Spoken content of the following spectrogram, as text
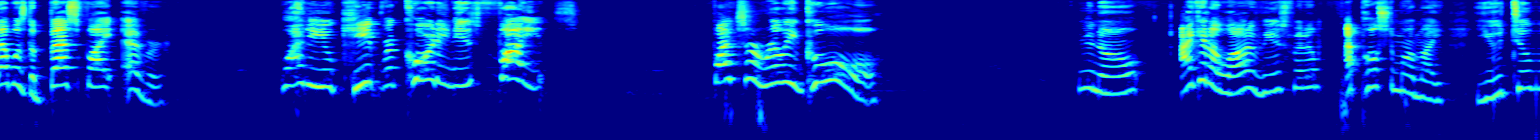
That was the best fight ever. Why do you keep recording these fights? Fights are really cool. You know, I get a lot of views for them. I post them on my YouTube.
